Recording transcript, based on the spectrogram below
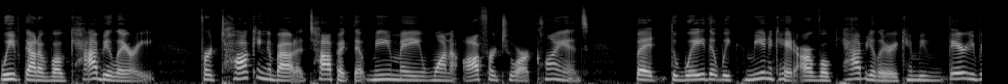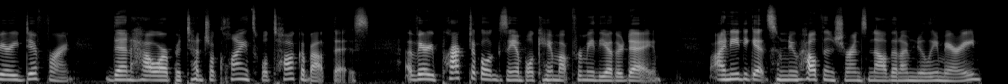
We've got a vocabulary for talking about a topic that we may want to offer to our clients, but the way that we communicate our vocabulary can be very, very different than how our potential clients will talk about this. A very practical example came up for me the other day. I need to get some new health insurance now that I'm newly married.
